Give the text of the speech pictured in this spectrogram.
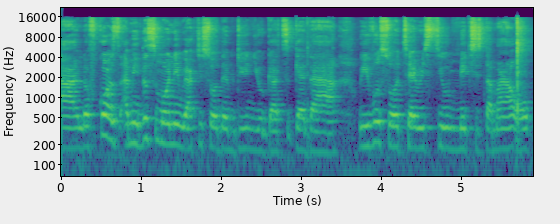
And of course, I mean, this morning we actually saw them doing yoga together. We even saw Terry still make Sister Mara up.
